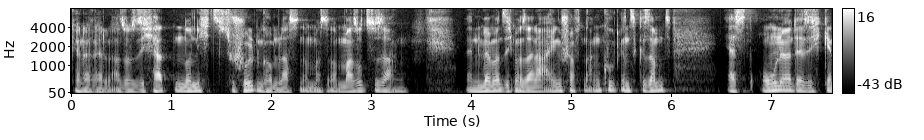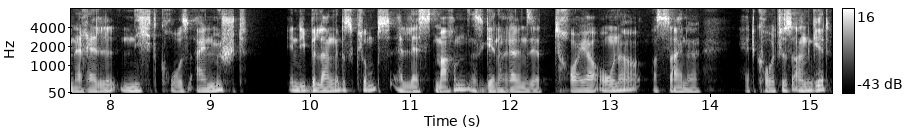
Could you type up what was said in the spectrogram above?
generell. Also sich hat noch nichts zu Schulden kommen lassen, um es mal so zu sagen. Wenn, wenn man sich mal seine Eigenschaften anguckt insgesamt, er ist Owner, der sich generell nicht groß einmischt in die Belange des Clubs. Er lässt machen. Er ist generell ein sehr treuer Owner, was seine Head Coaches angeht.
